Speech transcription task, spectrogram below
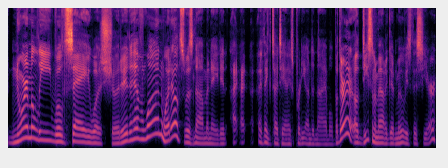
Normally, we'll say, was should it have won? What else was nominated? I, I, I think Titanic's pretty undeniable, but there are a decent amount of good movies this year.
